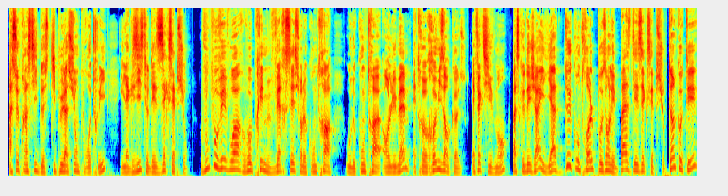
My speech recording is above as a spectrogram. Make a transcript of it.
à ce principe de stipulation pour autrui, il existe des exceptions. Vous pouvez voir vos primes versées sur le contrat ou le contrat en lui-même être remis en cause. Effectivement, parce que déjà il y a deux contrôles posant les bases des exceptions. D'un côté,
